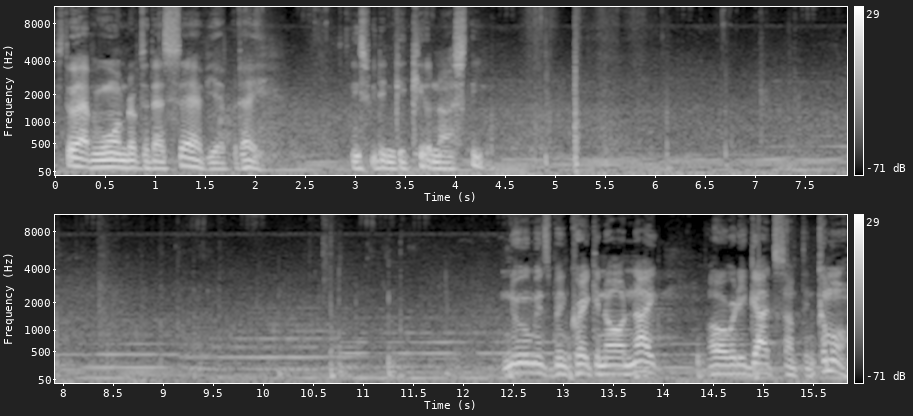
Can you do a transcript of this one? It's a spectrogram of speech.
Still haven't warmed up to that salve yet, but hey, at least we didn't get killed in our sleep. Newman's been craking all night. Already got something. Come on.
